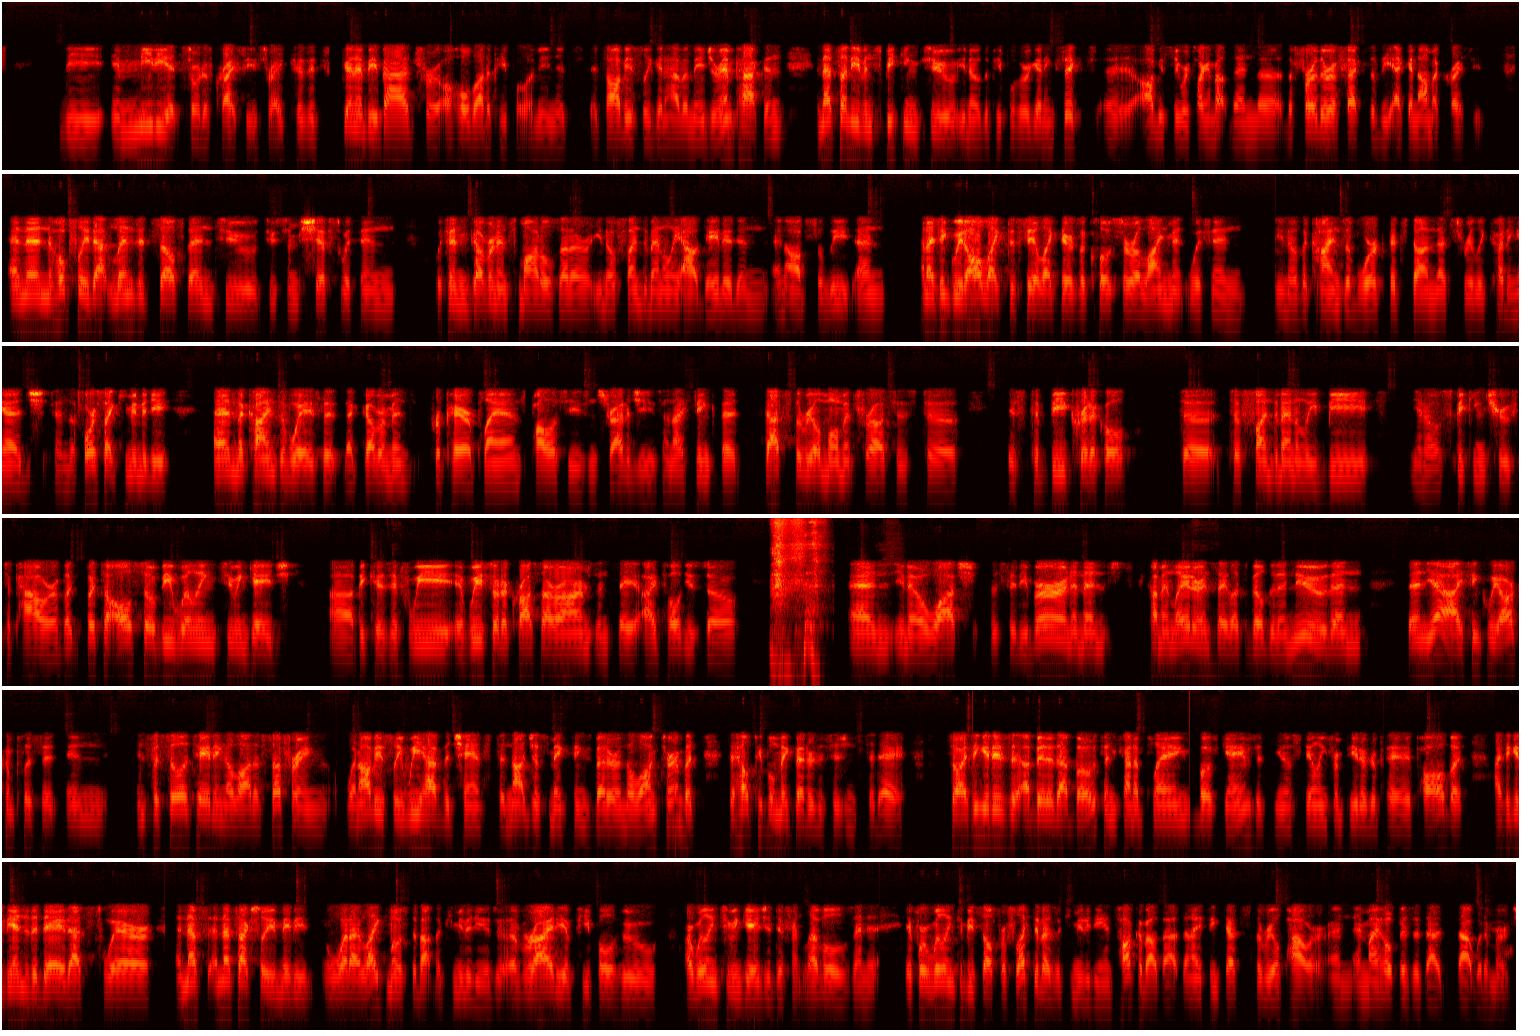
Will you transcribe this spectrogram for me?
the immediate sort of crises, right? Because it's going to be bad for a whole lot of people. I mean, it's it's obviously going to have a major impact, and and that's not even speaking to you know the people who are getting sick. Uh, obviously, we're talking about then the the further effects of the economic crises, and then hopefully that lends itself then to to some shifts within within governance models that are you know fundamentally outdated and, and obsolete and and I think we'd all like to feel like there's a closer alignment within you know the kinds of work that's done that's really cutting edge in the foresight community and the kinds of ways that, that government prepare plans policies and strategies. And i think that that's the real moment for us is to is to be critical to to fundamentally be you know speaking truth to power but but to also be willing to engage. Uh, because if we if we sort of cross our arms and say i told you so and you know watch the city burn and then come in later and say let's build it anew then then yeah i think we are complicit in in facilitating a lot of suffering when obviously we have the chance to not just make things better in the long term but to help people make better decisions today so I think it is a bit of that both and kind of playing both games. It's you know stealing from Peter to pay Paul, but I think at the end of the day, that's where and that's and that's actually maybe what I like most about the community is a variety of people who are willing to engage at different levels. And if we're willing to be self-reflective as a community and talk about that, then I think that's the real power. And and my hope is that that, that would emerge.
